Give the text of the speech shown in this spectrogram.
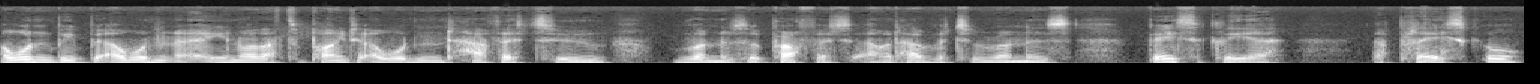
I wouldn't be, I wouldn't, uh, you know, that's the point. I wouldn't have it to run as a profit. I would have it to run as basically a, a play school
